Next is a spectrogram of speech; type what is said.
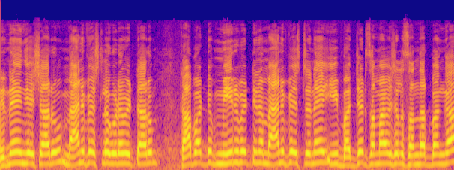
నిర్ణయం చేశారు. మేనిఫెస్టోలో కూడా పెట్టారు. కాబట్టి మీరు పెట్టిన మేనిఫెస్టోనే ఈ బడ్జెట్ సమావేశాల సందర్భంగా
